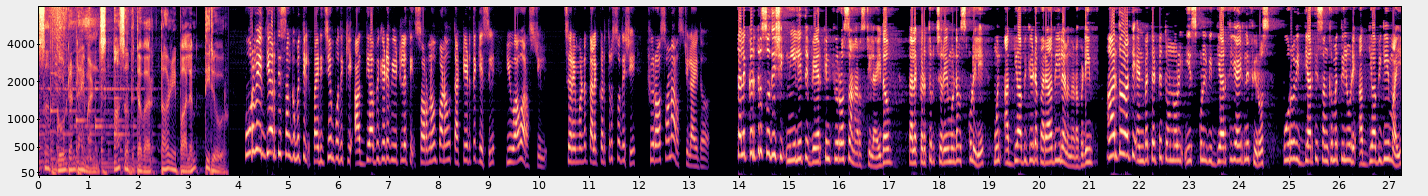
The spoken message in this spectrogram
Azad golden diamonds Azad tower Thazhepalam Tirur. പൂർവ വിദ്യാർത്ഥി സംഗമത്തിൽ പരിചയം പുതുക്കി അധ്യാപികയുടെ വീട്ടിലെത്തി സ്വർണവും പണവും തട്ടിയെടുത്ത കേസിൽ യുവാവ് അറസ്റ്റിൽ. ചെറിയമുണ്ടം തലക്കടുത്തൂർ സ്വദേശി ഫിറോസാണ് അറസ്റ്റിലായത്. തലക്കടുത്തൂർ സ്വദേശി നീലേത്ത് വേർക്കിൻ ഫിറോസാണ് അറസ്റ്റിലായത്. തലക്കടുത്തൂർ ചെറിയമുണ്ടം സ്കൂളിലെ മുൻ അധ്യാപികയുടെ പരാതിയിലാണ് നടപടി. ആയിരത്തി തൊള്ളായിരത്തി എൺപത്തെട്ട് തൊണ്ണൂറിൽ ഈ സ്കൂളിൽ വിദ്യാർത്ഥിയായിരുന്ന ഫിറോസ് പൂർവ വിദ്യാർത്ഥി സംഗമത്തിലൂടെ അധ്യാപികയുമായി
